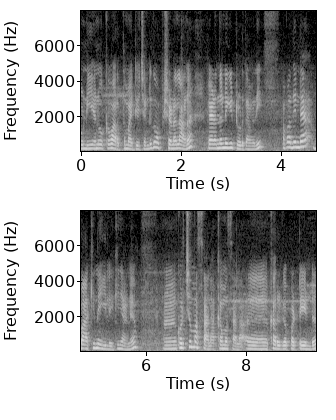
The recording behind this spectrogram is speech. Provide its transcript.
ഓണിയനും ഒക്കെ വറുത്ത് മാറ്റി വെച്ചിട്ടുണ്ട്. ഇത് ഓപ്ഷണലാണ് വേണമെന്നുണ്ടെങ്കിൽ ഇട്ട് കൊടുത്താൽ മതി. അപ്പോൾ അതിന്റെ ബാക്കി നെയ്യിലേക്ക് ഞാൻ കുറച്ച് മസാല അക്ക മസാല കറുകപ്പട്ടയുണ്ട്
